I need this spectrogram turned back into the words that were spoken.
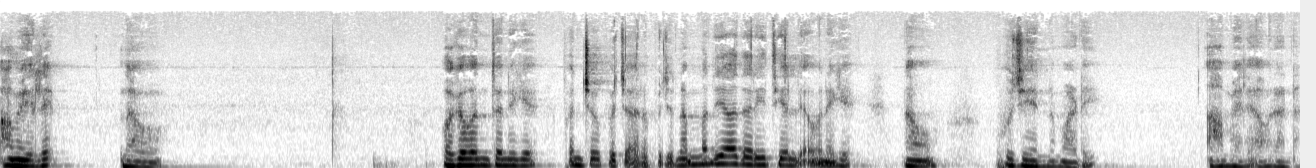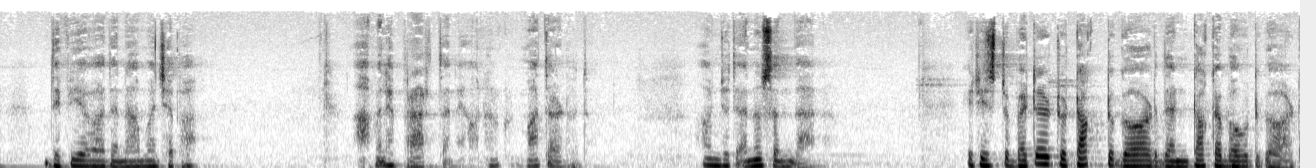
ಆಮೇಲೆ ನಾವು ಭಗವಂತನಿಗೆ ಪಂಚೋಪಚಾರ ಪೂಜೆ. ನಮ್ಮದೇ ಆದ ರೀತಿಯಲ್ಲಿ ಅವನಿಗೆ ನಾವು ಪೂಜೆಯನ್ನು ಮಾಡಿ, ಆಮೇಲೆ ಅವನನ್ನು ದಿವ್ಯವಾದ ನಾಮ ಜಪ ಆಮೇಲೆ ಪ್ರಾರ್ಥನೆ ಅವನ ಮಾತಾಡೋದು ಅವನ ಜೊತೆ ಅನುಸಂಧಾನ. It is to better to talk to God than talk about God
